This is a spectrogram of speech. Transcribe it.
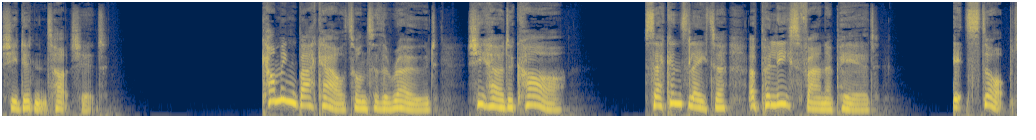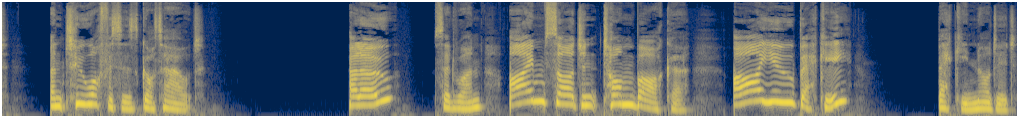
She didn't touch it. Coming back out onto the road, she heard a car. Seconds later, a police van appeared. It stopped and two officers got out. Hello, said one. I'm Sergeant Tom Barker. Are you Becky? Becky nodded.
